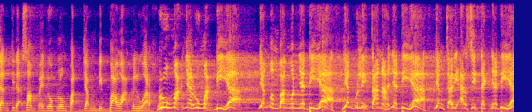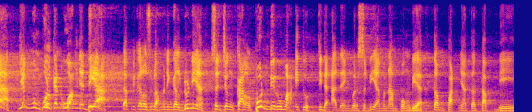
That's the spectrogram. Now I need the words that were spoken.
dan tidak sampai 24 jam dibawa keluar. Rumahnya rumah dia yang membangunnya dia yang beli tanahnya dia yang cari arsiteknya dia yang mengumpulkan uangnya dia. Tapi kalau sudah meninggal dunia sejengkal pun di rumah itu tidak ada yang bersedia menampung dia. Tempatnya tetap di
